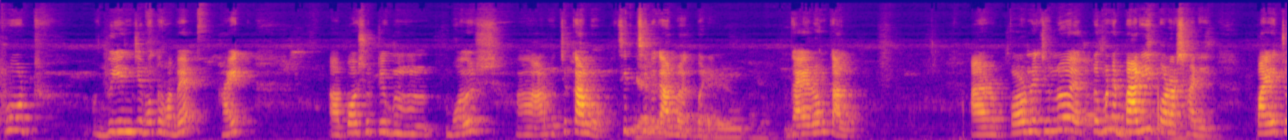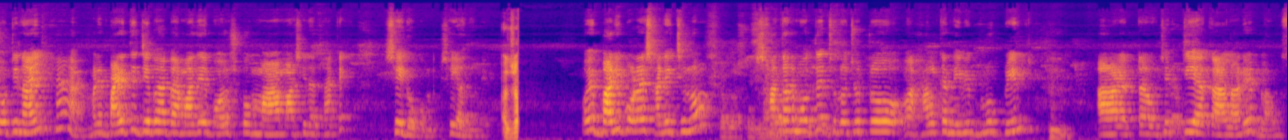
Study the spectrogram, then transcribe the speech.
ফুট দুই ইঞ্চি মতো হবে হাইট পঁয়ষট্টি বয়স আর হচ্ছে কালো ছিপছিপে কালো একবারে। গায়ের রং কালো। আর পরনে ছিল একটা মানে বাড়ি পরা শাড়ি। পায়ে চটি নাই হ্যাঁ মানে বাড়িতে যেভাবে আমাদের বয়স্ক মা মাসিরা থাকে সেই রকম সেই আদলে ওই বাড়ি পরা শাড়ি ছিল সাদার মধ্যে ছোট ছোট হালকা নেভি ব্লু প্রিন্ট আর একটা হচ্ছে টিয়া কালারের ব্লাউজ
